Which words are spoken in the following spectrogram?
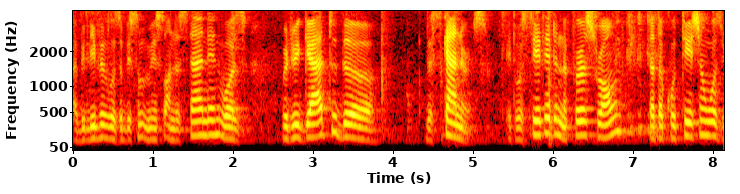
I believe it was a misunderstanding, was with regard to the, the scanners. It was stated in the first round that the quotation was,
